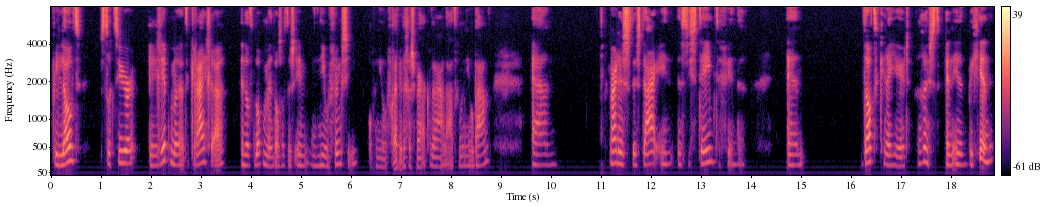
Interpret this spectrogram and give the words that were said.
pilootstructuur, ritme te krijgen. En dat op dat moment was dat dus in een nieuwe functie of een nieuwe vrijwilligerswerk, daarna later een nieuwe baan. En, maar dus, dus daarin een systeem te vinden. En dat creëert rust. En in het begin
